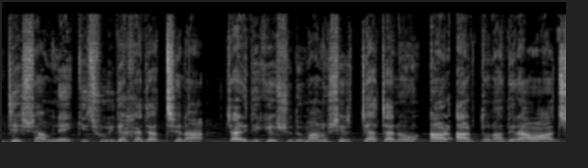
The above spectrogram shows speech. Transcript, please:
যে সামনে কিছুই দেখা যাচ্ছে না। চারিদিকে শুধু মানুষের চেঁচানো আর আর্তনাদের আওয়াজ।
